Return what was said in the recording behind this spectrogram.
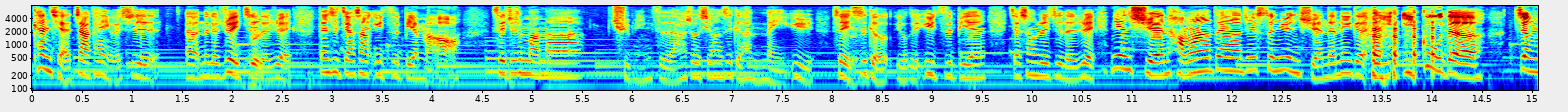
看起来乍看以为是呃那个睿智的睿，但是加上玉字边嘛啊，所以就是妈妈取名字，她说希望是个很美玉，所以是个有个玉字边加上睿智的睿，念璇好吗？对啊，就是孙运璇的那个已 已故的政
